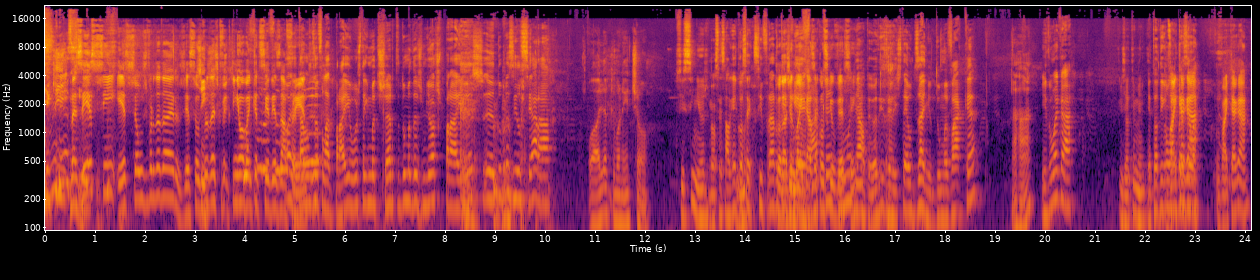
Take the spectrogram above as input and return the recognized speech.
E aqui, Mas esses sim, esses são os verdadeiros. Esses são os Sim. verdadeiros que, que tinham a banca de CDs à Olha, estávamos frente. a falar de praia. Hoje tenho uma t-shirt de uma das melhores praias eh, do Brasil, Ceará. olha que bonito. Sim, senhor. Não sei se alguém consegue decifrar Toda o a que é gente lá é. em casa Vaca conseguiu ver, sim. Não, estou a dizer, isto é o desenho de uma vaca Aham. e de um H. Exatamente. Então digam lá Vai Brasil, cagar. Vai cagar.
